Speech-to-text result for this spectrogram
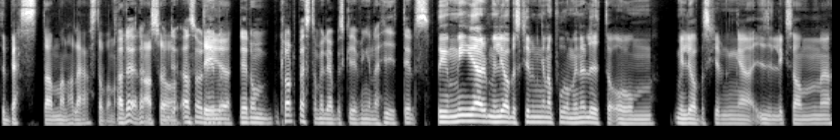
det bästa man har läst av honom. Ja, det är det. Alltså, det, alltså, det det, är- är, de- det är de klart bästa miljöbeskrivningarna hittills. Det är mer miljöbeskrivningarna påminner lite om miljöbeskrivningar i liksom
